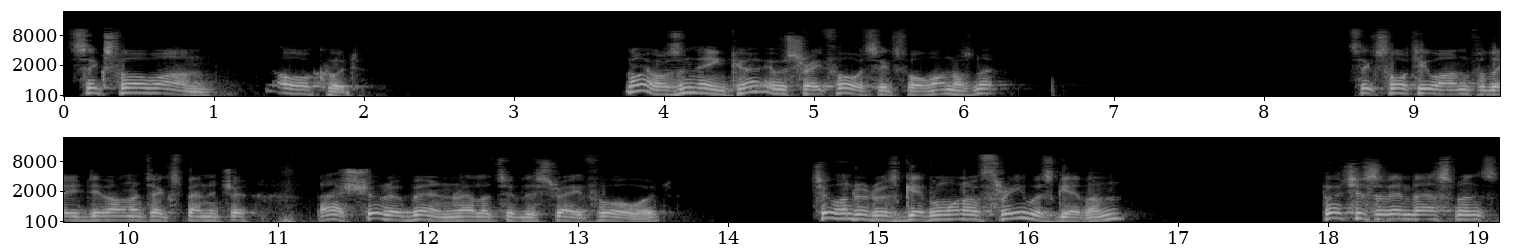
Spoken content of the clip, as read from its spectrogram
641. Awkward. No, it wasn't Inca. It was straightforward. 641, wasn't it? 641 for the development expenditure. That should have been relatively straightforward. 200 was given, 103 was given. Purchase of investments,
